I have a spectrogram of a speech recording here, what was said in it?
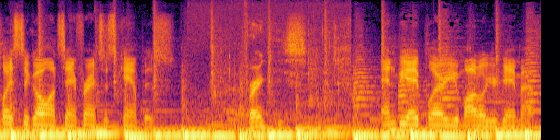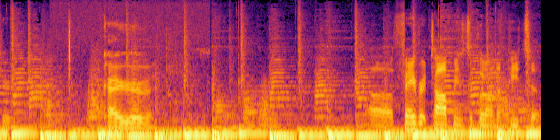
Place to go on St. Francis campus? Frankie's. NBA player you model your game after? Kyrie Irving. Uh, favorite toppings to put on a pizza?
